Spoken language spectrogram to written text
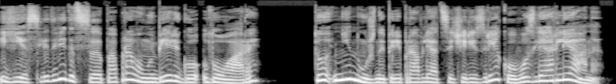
Если двигаться по правому берегу Луары, то не нужно переправляться через реку возле Орлеана —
